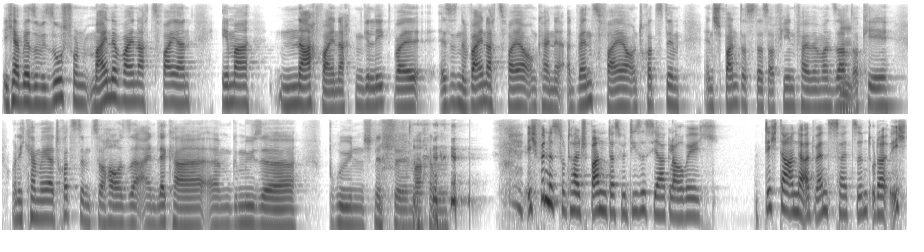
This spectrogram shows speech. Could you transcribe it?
Ich habe ja sowieso schon meine Weihnachtsfeiern immer nach Weihnachten gelegt, weil es ist eine Weihnachtsfeier und keine Adventsfeier und trotzdem entspannt ist das auf jeden Fall, wenn man sagt, mhm. okay, und ich kann mir ja trotzdem zu Hause ein lecker ähm, Gemüse Brühen, Schnitzel machen. ich finde es total spannend, dass wir dieses Jahr, glaube ich, dichter an der Adventszeit sind oder ich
